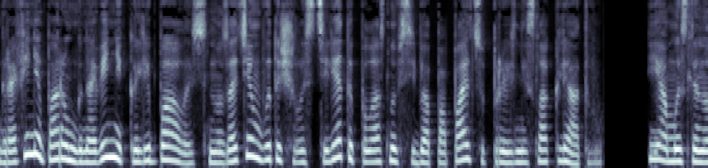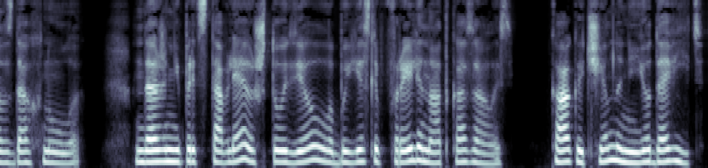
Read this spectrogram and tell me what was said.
Графиня пару мгновений колебалась, но затем вытащила стилет и, полоснув себя по пальцу, произнесла клятву. Я мысленно вздохнула. Даже не представляю, что делала бы, если б Фрейлина отказалась. Как и чем на нее давить?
